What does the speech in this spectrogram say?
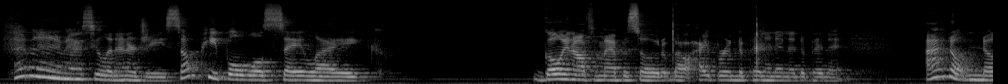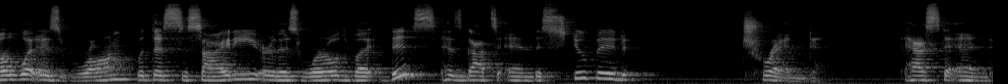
feminine and masculine energies. Some people will say, like, going off of my episode about hyper independent and independent. I don't know what is wrong with this society or this world, but this has got to end. This stupid trend has to end.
